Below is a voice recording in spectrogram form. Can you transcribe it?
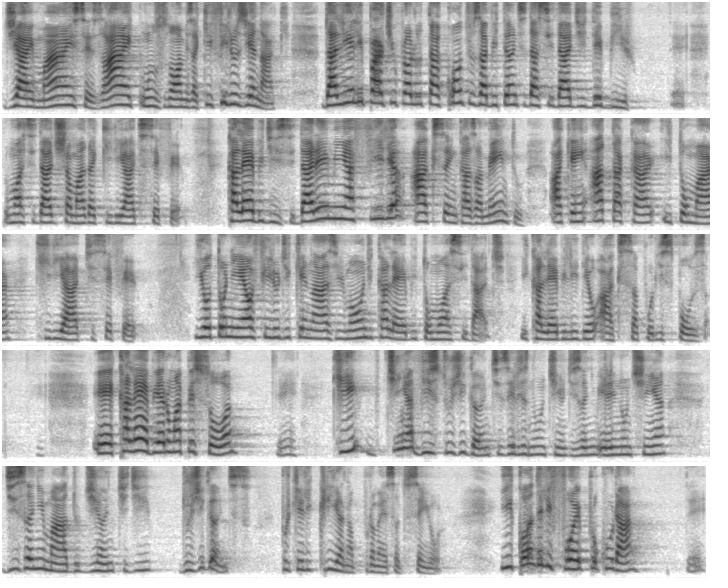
de Aimai, Cesai, uns nomes aqui, filhos de Enac. Dali ele partiu para lutar contra os habitantes da cidade de Debir uma cidade chamada Kiriat Sefer. Caleb disse: Darei minha filha Axa em casamento a quem atacar e tomar Kiriat Sefer. E Otoniel, filho de Kenaz, irmão de Caleb, tomou a cidade. e Caleb lhe deu Axa por esposa. É, Caleb era uma pessoa é, que tinha visto os gigantes, eles não tinham ele não tinha desanimado diante de, dos gigantes, porque ele cria na promessa do Senhor. E quando ele foi procurar é,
